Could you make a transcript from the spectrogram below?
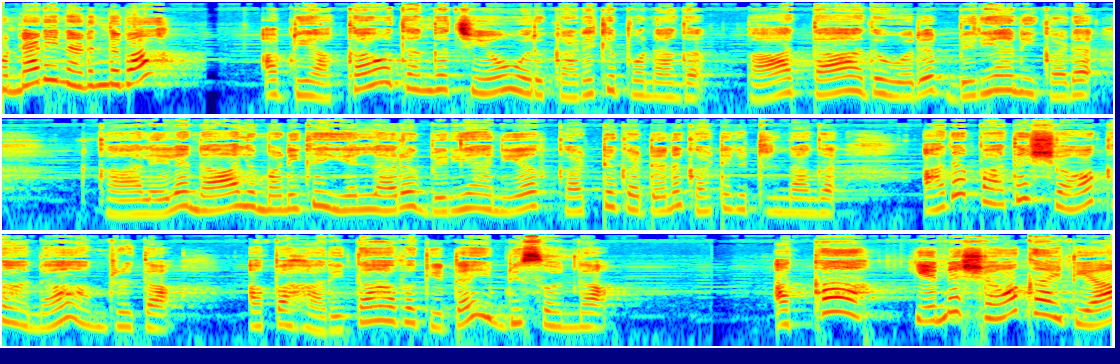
முன்னாடி நடந்து வா. அப்படி அக்காவும் தங்கச்சியும் ஒரு கடைக்கு போனாங்க. பார்த்தா அது ஒரு பிரியாணி கடை. காலையில் நாலு மணிக்கு எல்லாரும் பிரியாணியை கட்டு கட்டுன்னு கட்டிக்கிட்டு இருந்தாங்க. அதை பார்த்து ஷாக் ஆனா அம்ருதா. அப்போ ஹரிதா அவகிட்ட இப்படி சொன்னா. அக்கா என்ன ஷாக் ஆயிட்டியா?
